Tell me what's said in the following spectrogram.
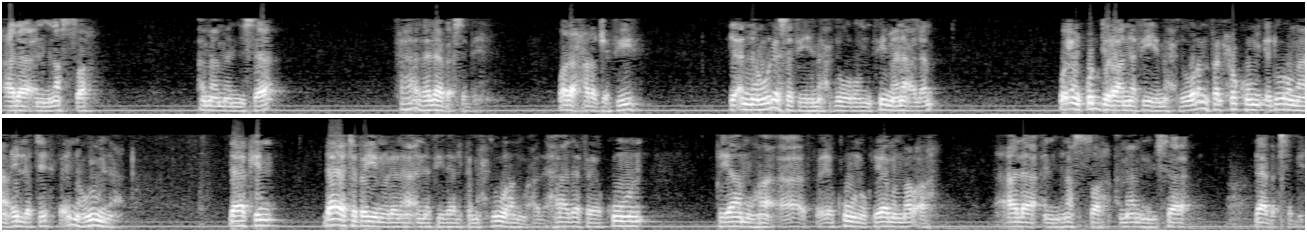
على المنصة أمام النساء فهذا لا بأس به ولا حرج فيه لأنه ليس فيه محذور فيما نعلم وإن قدر أن فيه محذورا فالحكم يدور مع علته فإنه يمنع. لكن لا يتبين لنا أن في ذلك محذورا وعلى هذا فيكون قيامها فيكون قيام المرأة على المنصة أمام النساء لا بأس به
